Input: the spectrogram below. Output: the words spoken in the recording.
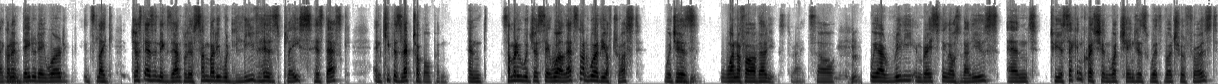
Like on mm. a day-to-day word, it's like just as an example, if somebody would leave his place, his desk, and keep his laptop open, and somebody would just say, "Well, that's not worthy of trust," which mm-hmm. is one of our values, right? So mm-hmm. we are really embracing those values. And to your second question, what changes with virtual first?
